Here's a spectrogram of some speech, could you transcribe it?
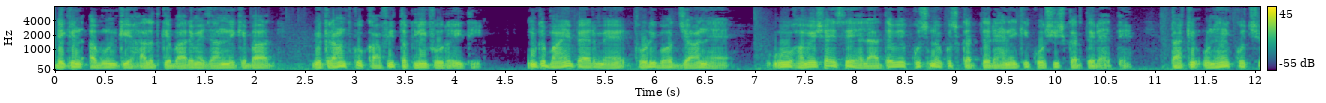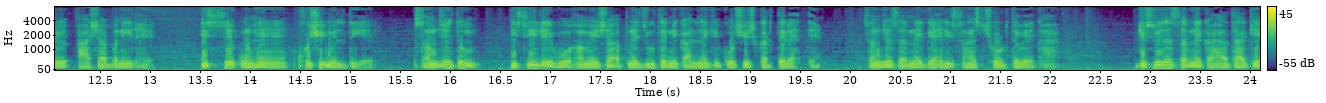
लेकिन अब उनकी हालत के बारे में जानने के बाद विक्रांत को काफ़ी तकलीफ़ हो रही थी। उनके बाएँ पैर में थोड़ी बहुत जान है, वो हमेशा इसे हिलाते हुए कुछ न कुछ करते रहने की कोशिश करते रहते हैं, ताकि उन्हें कुछ आशा बनी रहे। इससे उन्हें खुशी मिलती है। समझे तुम? इसीलिए वो हमेशा अपने जूते निकालने की कोशिश करते रहते हैं। संजय सर ने गहरी सांस छोड़ते हुए कहा डिसूजा सर ने कहा था कि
